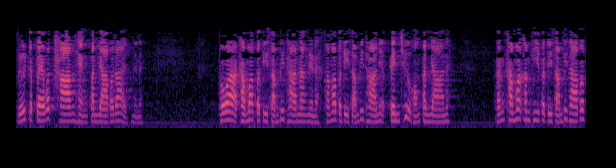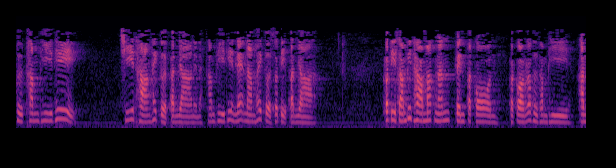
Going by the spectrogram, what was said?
หรือจะแปลว่าทางแห่งปัญญาก็ได้เนี่ยนะ เพราะว่าคำว่าปฏิสัมพิธานังเนี่ยนะคำว่าปฏิสัมพิธาเนี่ยเป็นชื่อของปัญญานะฉะนั้นคำว่าคัมภีร์ปฏิสัมพิธาก็คือคัมภีร์ที่ชี้ทางให้เกิดปัญญาเนี่ยนะคัมภีร์ที่แนะนำให้เกิดสติปัญญา ปฏิสัมพิธามักนั้นเป็นประกรณ์ประกรณ์ก็คือคำพีอัน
